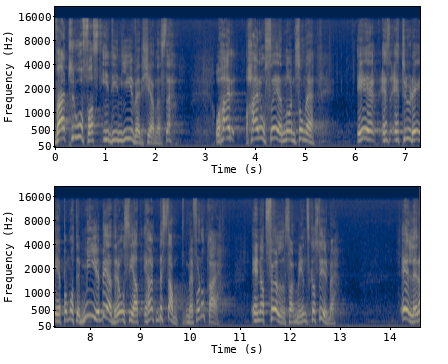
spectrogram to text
Vær trofast i din givertjeneste. Og her, her også er det noen sånne jeg, jeg, jeg, tror det er på en måte mye bedre å si at jeg har bestemt meg for noe, enn at følelsene mine skal styre meg. Eller,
